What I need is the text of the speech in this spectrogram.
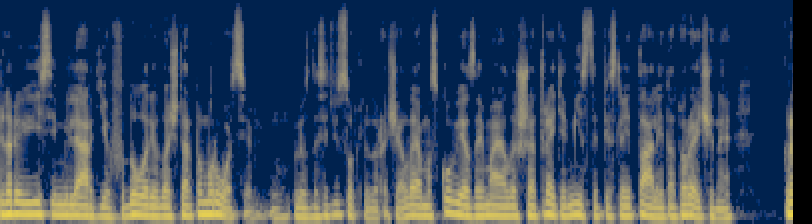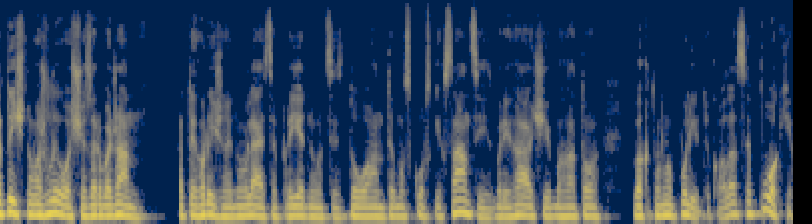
4,8 мільярдів доларів у 2024 році, плюс 10%, до речі. Але Московія займає лише третє місце після Італії та Туреччини. Критично важливо, що Азербайджан категорично відмовляється приєднуватися до антимосковських санкцій, зберігаючи багатовекторну політику. Але це поки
